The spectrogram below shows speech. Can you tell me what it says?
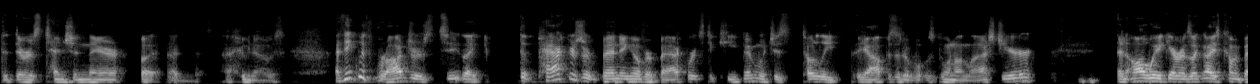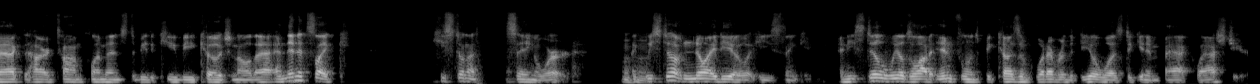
that there is tension there, but uh, uh, who knows? I think with Rodgers too, like the Packers are bending over backwards to keep him, which is totally the opposite of what was going on last year. And all week, everyone's like, "Oh, he's coming back." to hire Tom Clements to be the QB coach and all that, and then it's like he's still not saying a word. Mm-hmm. Like we still have no idea what he's thinking, and he still wields a lot of influence because of whatever the deal was to get him back last year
